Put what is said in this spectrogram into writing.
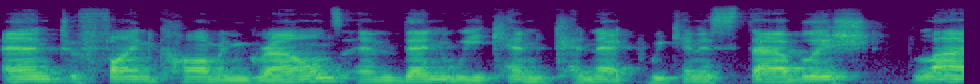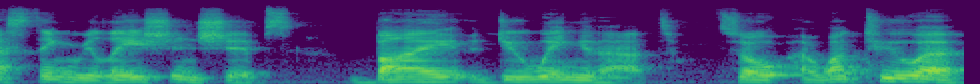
and to find common grounds and then we can connect. We can establish lasting relationships by doing that. So i want to uh,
